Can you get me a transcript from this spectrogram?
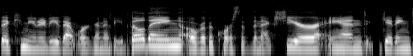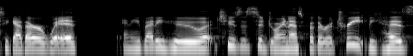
the community that we're going to be building over the course of the next year and getting together with anybody who chooses to join us for the retreat because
